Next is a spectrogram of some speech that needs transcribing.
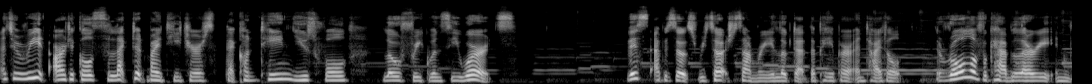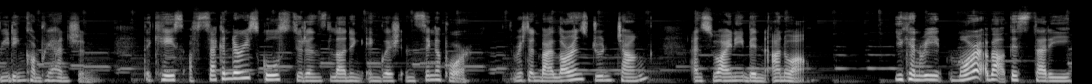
and to read articles selected by teachers that contain useful, low frequency words. This episode's research summary looked at the paper entitled the Role of Vocabulary in Reading Comprehension The Case of Secondary School Students Learning English in Singapore, written by Lawrence Jun Zhang and Suhaini bin Anual. You can read more about this study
